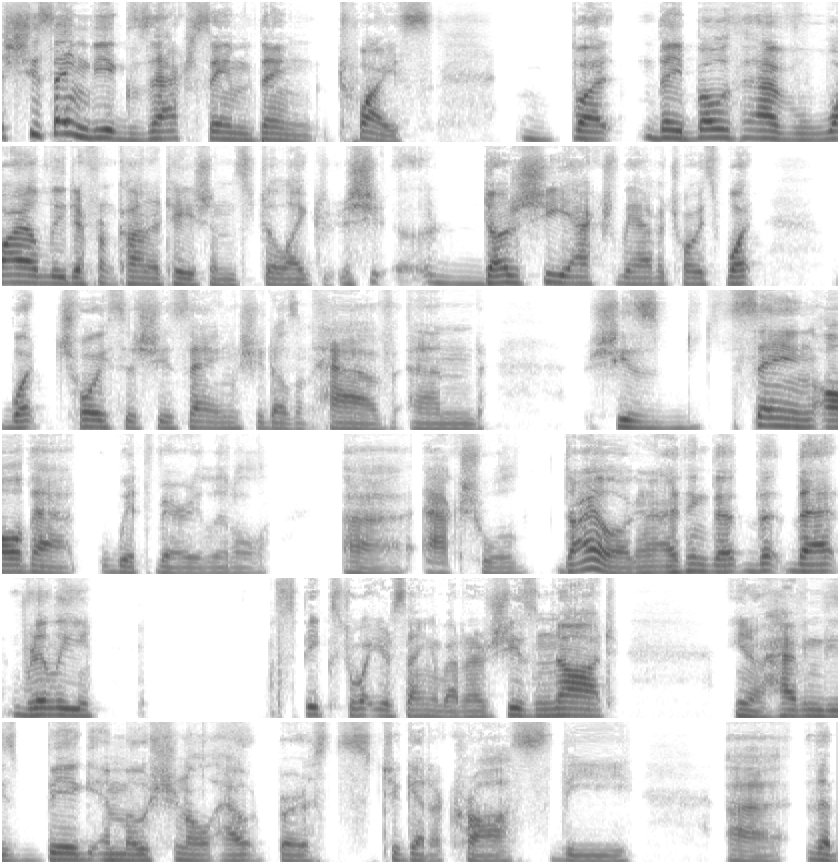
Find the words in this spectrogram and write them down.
she's saying the exact same thing twice, but they both have wildly different connotations to like, does she actually have a choice? What, what choice is she saying she doesn't have? And she's saying all that with very little uh, actual dialogue. And I think that, that, that really, speaks to what you're saying about her. She's not, you know, having these big emotional outbursts to get across the uh the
